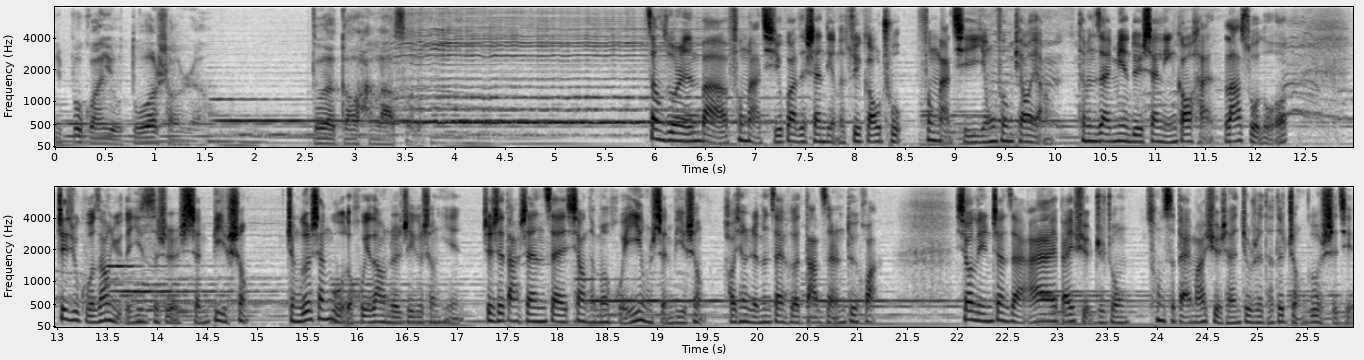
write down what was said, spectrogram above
你不管有多少人，都要高喊拉索罗。藏族人把风马旗挂在山顶的最高处，风马旗迎风飘扬。他们在面对山林高喊拉索罗。这句古藏语的意思是神必胜。整个山谷都回荡着这个声音，这是大山在向他们回应神必胜，好像人们在和大自然对话。萧林站在皑皑白雪之中，从此白马雪山就是他的整个世界。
